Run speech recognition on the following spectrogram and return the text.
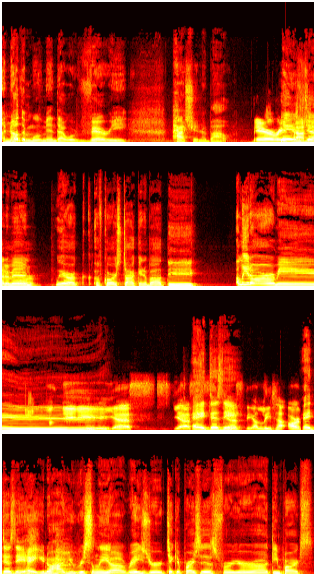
another movement that we're very passionate about. very Ladies and gentlemen, for. we are, of course, talking about the Alita Army. yes yes Hey, Disney. yes the alita army Hey, Disney, hey, you know how you recently uh, raised your ticket prices for your uh, theme parks?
